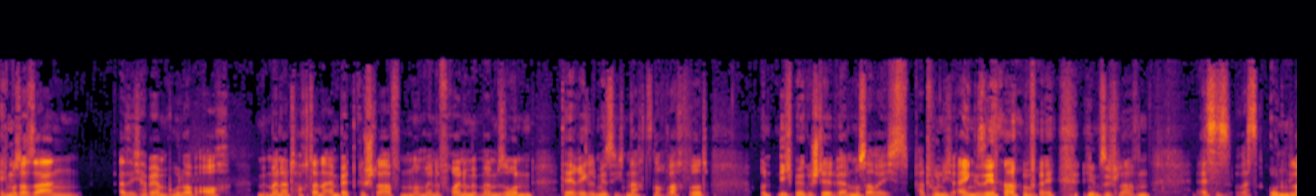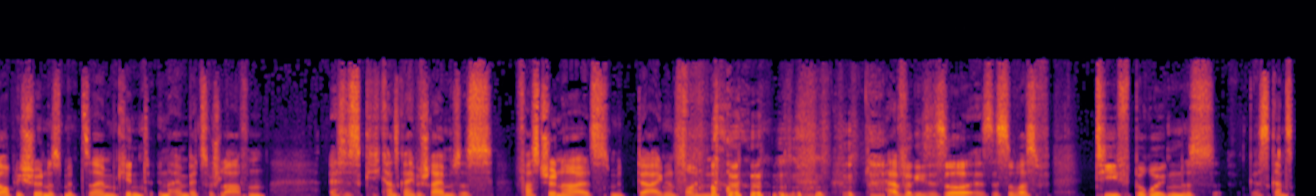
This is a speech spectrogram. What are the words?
Ich muss auch sagen, also ich habe ja im Urlaub auch mit meiner Tochter in einem Bett geschlafen und meine Freundin mit meinem Sohn, der regelmäßig nachts noch wach wird und nicht mehr gestillt werden muss, aber ich es partout nicht eingesehen habe, bei ihm zu schlafen. Es ist was unglaublich Schönes, mit seinem Kind in einem Bett zu schlafen. Es ist, ich kann es gar nicht beschreiben. Es ist fast schöner als mit der eigenen Freundin. ja, wirklich. Es ist so, es ist so was tief beruhigendes. Es ist ganz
